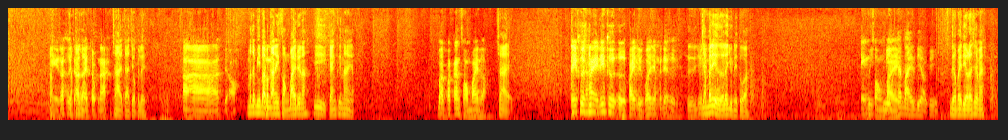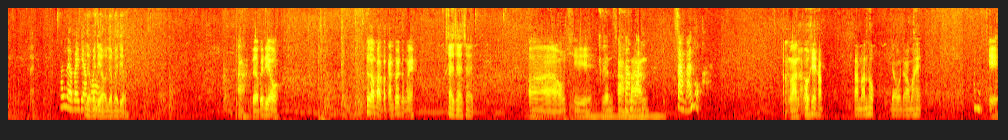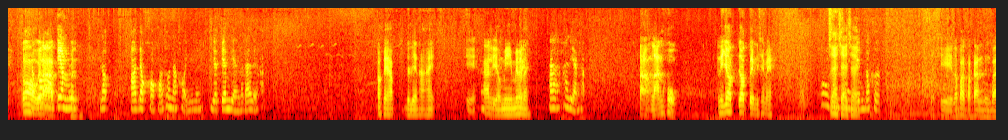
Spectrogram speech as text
นี่ก็คือจะจ่ายจบนะ ใช่จ่ายจบไปเลย อ่า เดี๋ยว มันจะมีบัตรประกันอีกสองใบด้วยนะที่แก๊งขึ้นให้อะบัตรประกันสองใบเหรอ ใช่ นี่คือให้ นี่คือเออไปหรือว่ายังไม่ได้เออหรือในยังไม่ได้เออแล้วอยู่ในตัว เองมีสองมีใบแค่ใบเดียวพี่ เหลือใบเดียวแล้วใช่ไหมถ้าเหลือใบเดียวเหลือก็ใบเดียวเหลือใบเดียว อะเหลือใบเดียวคือเอาบัตรประกันด้วยถูกไหมใช่ใช่ใช่อ่าโอเคเงินสามล้านสามล้านหกค่ะ สามล้านโอเคครับตามร้านหกเดี๋ยวเดี๋ยวเอามาให้โอเค ก็แล้วเวก็ลาเตรียม แล้วอ๋อเดี๋ยวขอขอโทษนะขออีกนิดนึงเดี๋ยวเตรียมเหรียญมาได้เลยค่ะ โอเคครับ เดี๋ยวเรียนหาให้ โอเคห้าเหรียญเดี๋ยวมีไม่เป็นไร ห้าห้าเหรียญครับ สามล้านหก อันนี้ยอดยอดเต็มใช่ไหมใช่ใช่ใช่ เต็มก็คือโอเค แล้วบัตรประกันหนึ่งใบ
